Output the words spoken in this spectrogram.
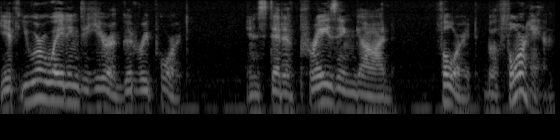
If you are waiting to hear a good report instead of praising God for it beforehand,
